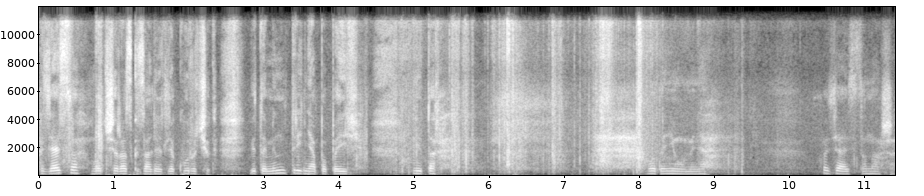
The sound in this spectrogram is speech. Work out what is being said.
хозяйство. Вот вчера сказали для курочек витамин три дня попоить литр. Вот они у меня. Хозяйство наше.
